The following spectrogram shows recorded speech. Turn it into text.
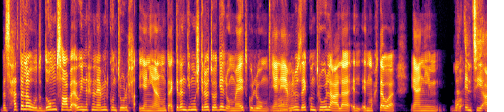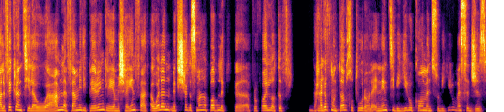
بس حتى لو ضدهم صعب أوي إن إحنا نعمل ح يعني أنا متأكدة إن دي مشكلة بتواجه الأمهات كلّهم، يعني آه، يعملوا. إزاي control على ال المحتوى، يعني لأ، أنتِ على فكرة أنتِ لو عاملة family pairing هي مش هينفع. أولًا ما فيش حاجة اسمها public profile لطفل، ده إمم. في منتهى الخطورة، لإن أنتِ بييجي له comments وبييجي له messages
